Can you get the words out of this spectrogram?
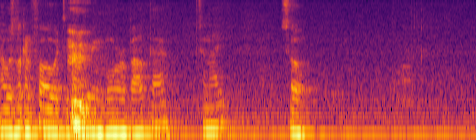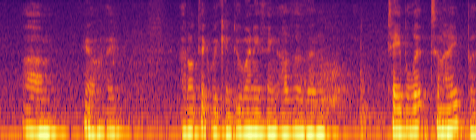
I was looking forward to hearing more about that tonight. So, um, you know, I, I don't think we can do anything other than table it tonight, but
